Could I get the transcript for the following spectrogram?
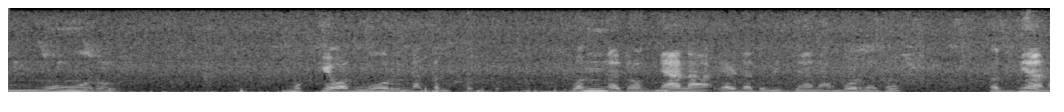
ಮೂರು, ಮುಖ್ಯವಾಗಿ ಮೂರನ್ನ ಕಲ್ತ್ಕೊಬೇಕು ಒಂದನದು ಜ್ಞಾನ, ಎರಡನೇದು ವಿಜ್ಞಾನ, ಮೂರನೇದು ಅಜ್ಞಾನ.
